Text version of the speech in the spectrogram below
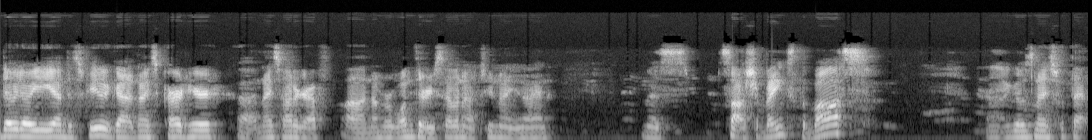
WWE Undisputed. Got a nice card here. Uh, nice autograph. Uh, number 137 out of 299. Miss Sasha Banks, the boss. Uh, it goes nice with that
